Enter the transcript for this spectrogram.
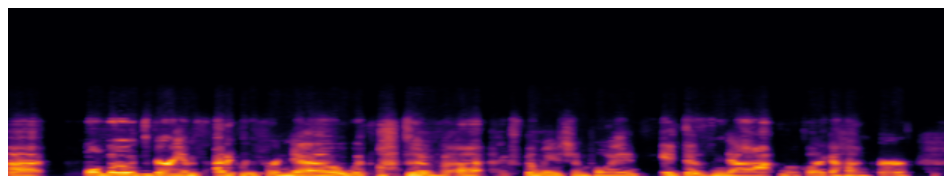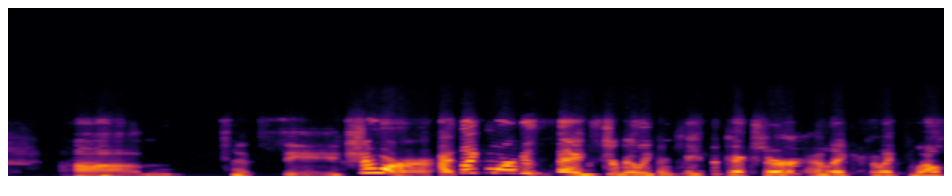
Uh, votes very emphatically for no with lots of uh, exclamation points. It does not look like a hunter. Um, let's see. Sure, I'd like more of his legs to really complete the picture. I like I like the well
